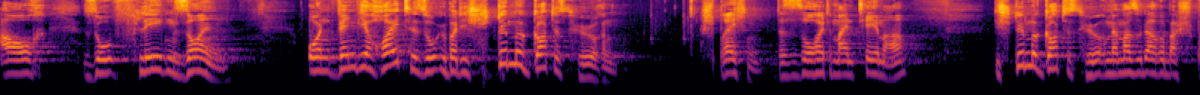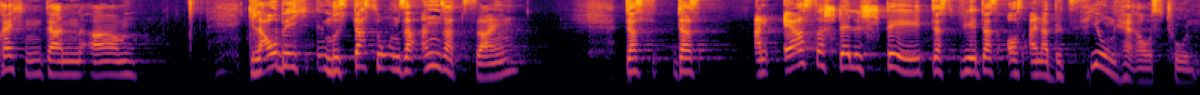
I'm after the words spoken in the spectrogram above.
auch so pflegen sollen. Und wenn wir heute so über die Stimme Gottes hören, sprechen, das ist so heute mein Thema, die Stimme Gottes hören, wenn wir so darüber sprechen, dann ähm, glaube ich, muss das so unser Ansatz sein, dass das an erster Stelle steht, dass wir das aus einer Beziehung heraus tun.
